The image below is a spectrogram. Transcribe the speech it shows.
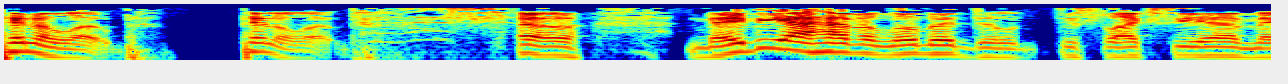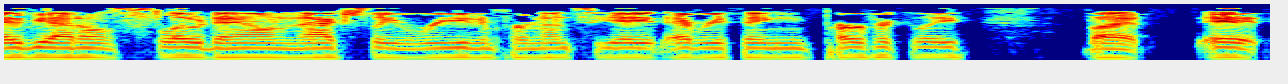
Penelope, Penelope. so maybe I have a little bit of dyslexia. Maybe I don't slow down and actually read and pronunciate everything perfectly. But it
